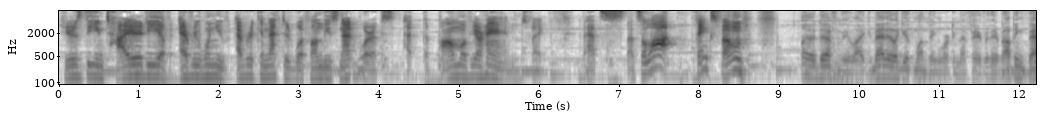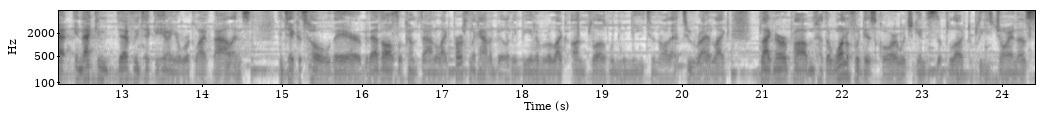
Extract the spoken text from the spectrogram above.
here's the entirety of everyone you've ever connected with on these networks at the palm of your hands. Like that's that's a lot. Thanks, phone. Oh, definitely. Like that, I guess one thing working in that favor there. But I think that and that can definitely take a hit on your work-life balance and take a toll there. But that also comes down to like personal accountability, being able to like unplug when you need to and all that too, right? Like Black Nerd Problems has a wonderful Discord, which again, this is a plug to please join us.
